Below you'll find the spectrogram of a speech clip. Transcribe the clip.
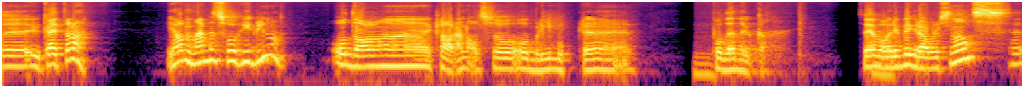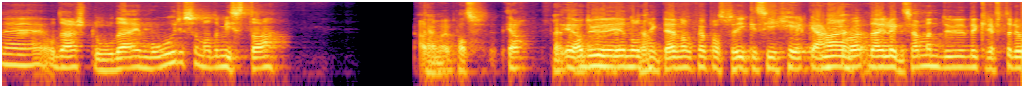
eh, uka etter, da. Ja, nei, men så hyggelig, da. Og da klarer han altså å bli borte på den uka. Så jeg var i begravelsen hans, eh, og der sto det ei mor som hadde mista ja, det ja, ja, du, nå tenkte jeg, nå får jeg passe på å ikke si helt gærent, for det er jo lenge siden, men du bekrefter det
